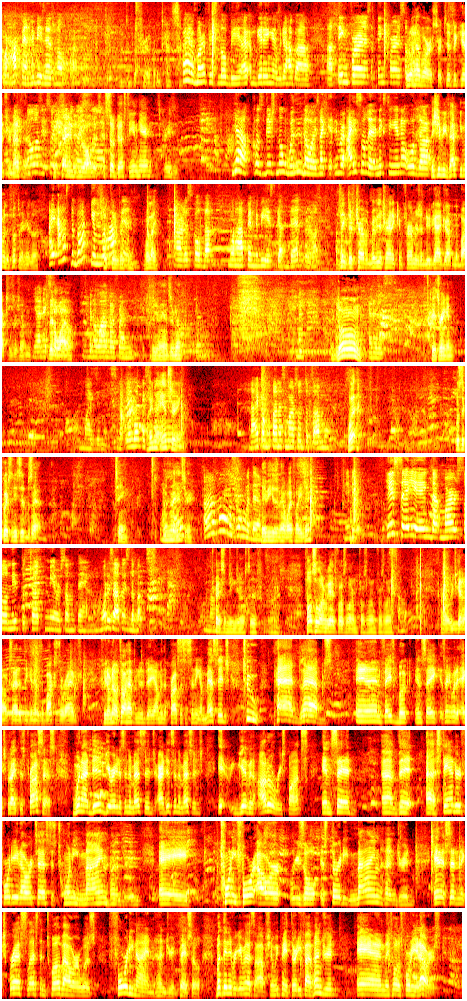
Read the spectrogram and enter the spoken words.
What happened? Maybe he says no. What? I forgot about it. God, so- Marfis lobby. I, I'm getting it. We don't have a, a thing first, a thing first. We don't have our certificates or And my nothing. nose is so We're itchy trying to do all this. It's so dusty in here. It's crazy. Yeah, cause there's no window. It's like it, we're isolated. Next thing you know, all the They should be vacuuming with a filter in here, though. I asked the vacuum what happened. vacuum. Walay. Alright, let's go back. What happened? Maybe it's got dead or what? I think they're traveling. Maybe they're trying to confirm there's a new guy dropping the boxes or something. Yeah, next it's been a while. know- It's been a while, my friend. Is he gonna answer now? My, Go. it is. Okay, it's ringing. Oh my goodness. My Why not answering? Naipangutan na si Marson sa sa amo. What? What's the question he said was that? Ting. Why did not I answer? I don't know what's wrong with them. Maybe he doesn't have Wi-Fi either. Maybe he's saying that Marson need to chat me or something. What is that? Is the box? Probably some Jing Jong stuff. Uh, false alarm, guys. False alarm. False alarm. False alarm. Uh, we just got all excited thinking it was the boxes arrived. If you don't know, it's all happening today. I'm in the process of sending a message to Pad Labs and Facebook and say, is there any way to expedite this process? When I did get ready to send a message, I did send a message. It gave an auto response and said um, that a standard 48 hour test is 2,900. A 24 hour result is 3900 and it said an express less than 12 hour was 4900 peso but they never gave us the option we paid 3500 and they told us 48 hours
